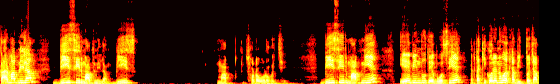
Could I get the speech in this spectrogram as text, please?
কার মাপ নিলাম? বি সির মাপ নিলাম। বিশ মাপ ছোট বড় হচ্ছে। বিসির মাপ নিয়ে এ বিন্দুতে বসিয়ে একটা কি করে নেব? একটা বৃত্তচাপ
